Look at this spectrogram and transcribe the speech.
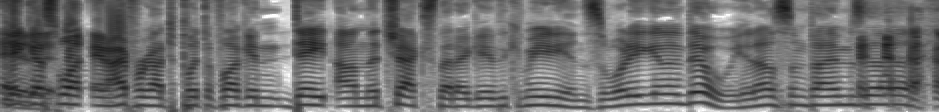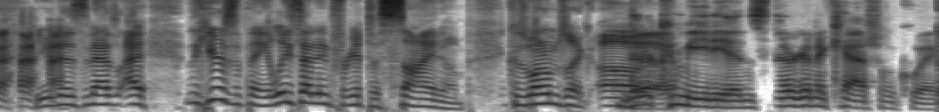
Hey, guess it. what? And I forgot to put the fucking date on the checks that I gave the comedians. So what are you gonna do? You know, sometimes uh, you just have. I here's the thing. At least I didn't forget to sign them because one of them's like, oh, They're comedians. They're gonna cash them quick.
